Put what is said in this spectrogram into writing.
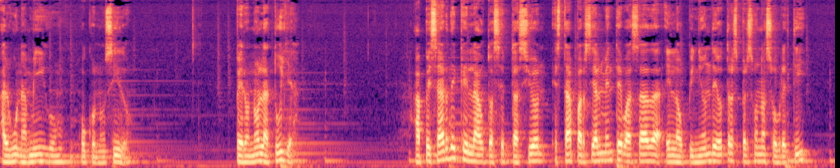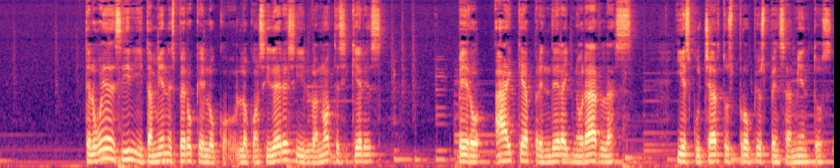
algún amigo o conocido, pero no la tuya. A pesar de que la autoaceptación está parcialmente basada en la opinión de otras personas sobre ti, te lo voy a decir y también espero que lo, lo, consideres y lo anotes si quieres, pero hay que aprender a ignorarlas y escuchar tus propios pensamientos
